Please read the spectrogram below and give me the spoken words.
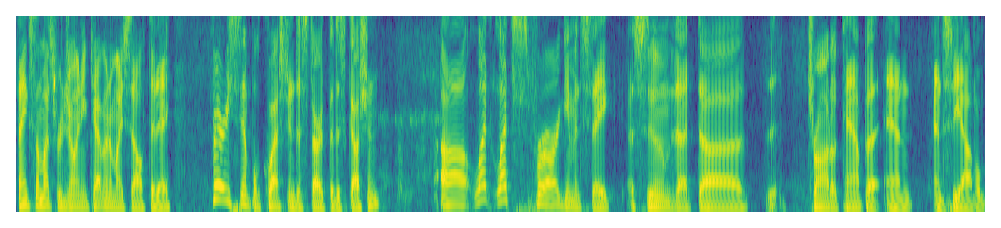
thanks so much for joining Kevin and myself today. Very simple question to start the discussion. Uh, let let's, for argument's sake, assume that uh, Toronto, Tampa, and and Seattle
